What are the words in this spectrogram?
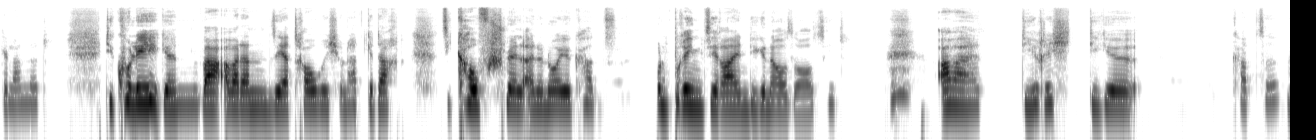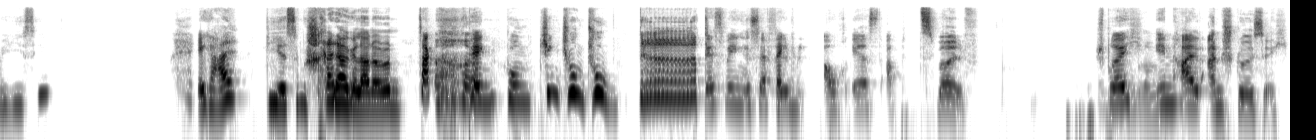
gelandet. Die Kollegin war aber dann sehr traurig und hat gedacht, sie kauft schnell eine neue Katze und bringt sie rein, die genauso aussieht. Aber die richtige Katze, wie hieß sie? Egal, die ist im Schredder gelandet und zack, peng, pung, ching, chung, chung. Deswegen ist der Film auch erst ab 12. Sprich. Inhalt anstößig.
